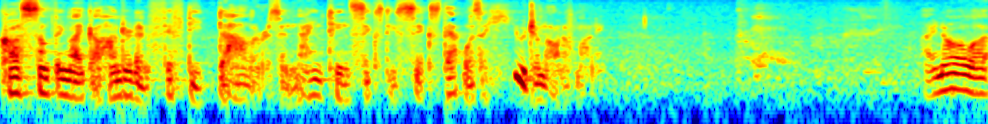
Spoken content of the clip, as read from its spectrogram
Cost something like $150 in 1966. That was a huge amount of money. I know uh,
